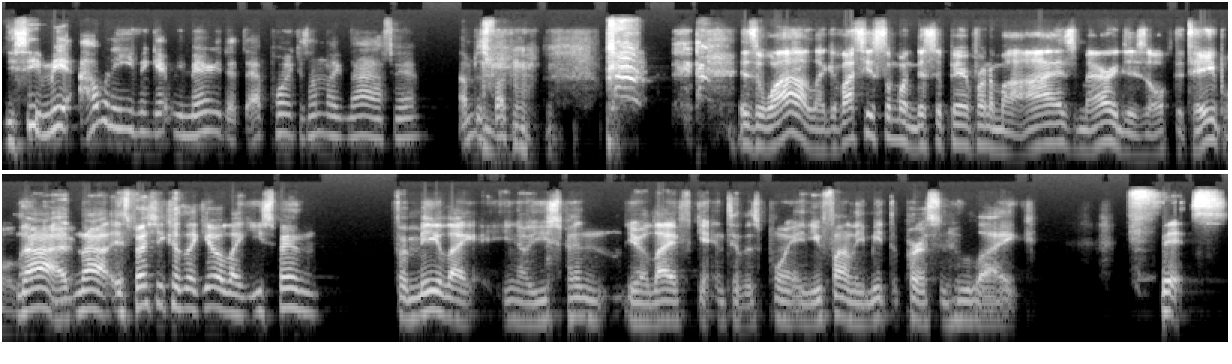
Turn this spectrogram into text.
You see, me, I wouldn't even get remarried at that point because I'm like, nah, fam. I'm just fucking it's wild. Like if I see someone disappear in front of my eyes, marriage is off the table. Like, nah, like, nah. Especially because like yo, like you spend for me, like you know, you spend your life getting to this point, and you finally meet the person who like fits.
